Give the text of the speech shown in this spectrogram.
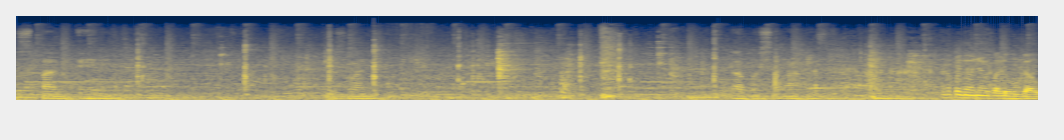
spag and this one. Tapos aking Ano pa nyo palugaw?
